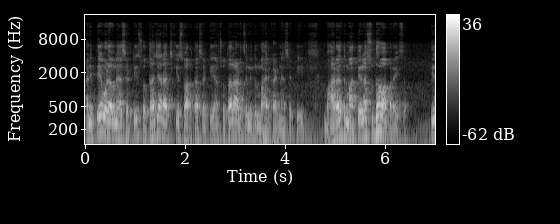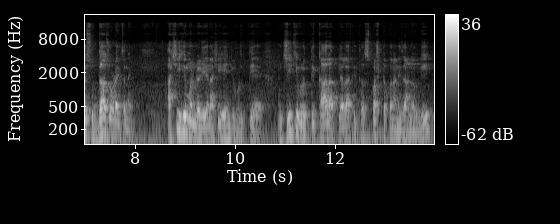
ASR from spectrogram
आणि ते वळवण्यासाठी स्वतःच्या राजकीय स्वार्थासाठी आणि स्वतःला अडचणीतून बाहेर काढण्यासाठी भारत मातेला सुद्धा वापरायचं. ते सुद्धा सोडायचं नाही. अशी ही मंडळी आणि अशी ही यांची वृत्ती आहे. जी की वृत्ती काल आपल्याला तिथं स्पष्टपणाने जाणवली.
